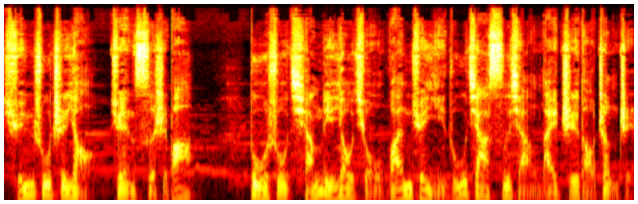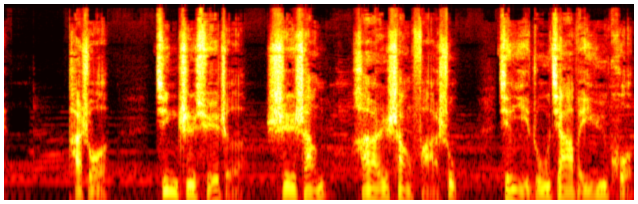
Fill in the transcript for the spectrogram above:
群书治要》卷四十八。杜叔强烈要求完全以儒家思想来指导政治。他说：“今之学者，师商含而上法术，竟以儒家为迂阔，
